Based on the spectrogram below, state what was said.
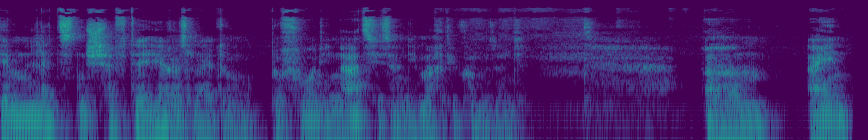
dem letzten Chef der Heeresleitung, bevor die Nazis an die Macht gekommen sind. Ähm, ein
